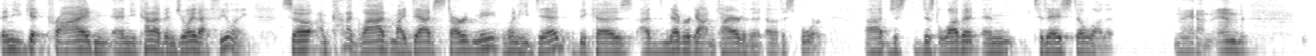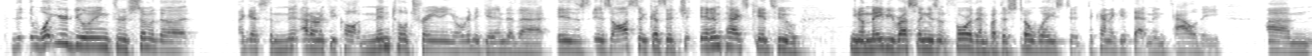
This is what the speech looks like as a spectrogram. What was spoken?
then you get pride and, and you kind of enjoy that feeling. So i'm kind of glad my dad started me when he did because i've never gotten tired of the, of the sport. Uh, just just love it and today still love it. Man and th- what you're doing through some of the i guess the i don't know if you call it mental training or we're going to get into that is is awesome because it, it impacts kids who you know maybe wrestling isn't for them but there's still ways to, to kind of get that mentality um,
